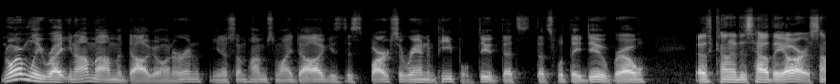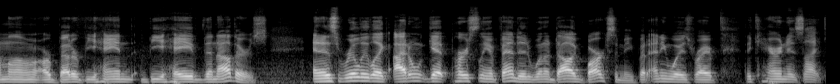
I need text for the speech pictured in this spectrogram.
Normally, right? You know, I'm I'm a dog owner, and you know sometimes my dog is just barks at random people. Dude, that's that's what they do, bro. That's kind of just how they are. Some of them are better behaved behaved than others. And it's really like I don't get personally offended when a dog barks at me. But anyways, right, the Karen is like,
